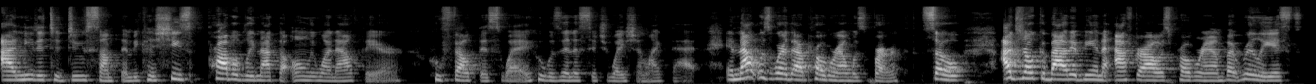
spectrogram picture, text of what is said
I needed to do something because she's probably not the only one out there who felt this way, who was in a situation like that. And that was where that program was birthed. So I joke about it being an after hours program, but really it's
